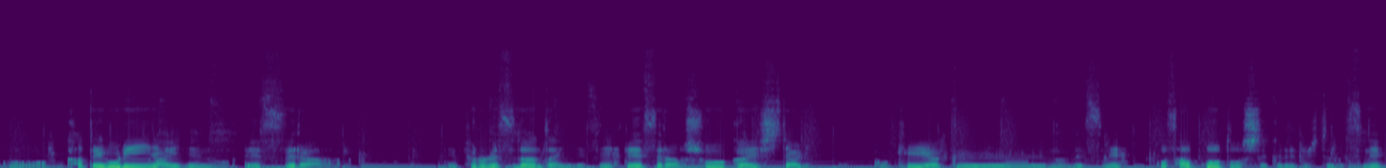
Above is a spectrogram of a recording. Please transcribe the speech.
こうカテゴリー内でのレスラーえプロレス団体にですねレスラーを紹介したりこう契約のですねこうサポートをしてくれる人ですね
